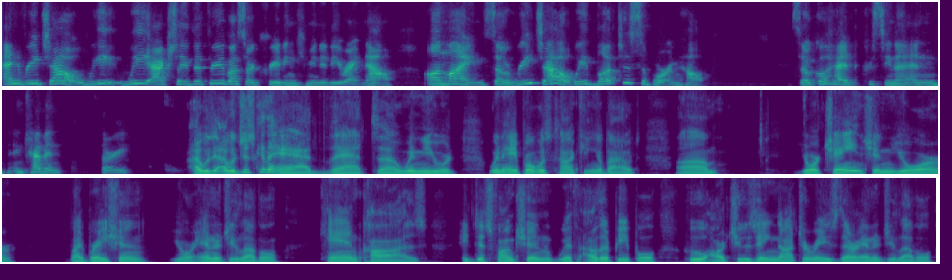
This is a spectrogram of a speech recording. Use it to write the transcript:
and reach out. We we actually the three of us are creating community right now online so reach out. We'd love to support and help. So go ahead christina and and kevin sorry. I was I was just going to add that uh, when you were when April was talking about um, your change in your vibration, your energy level can cause a dysfunction with other people who are choosing not to raise their energy level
